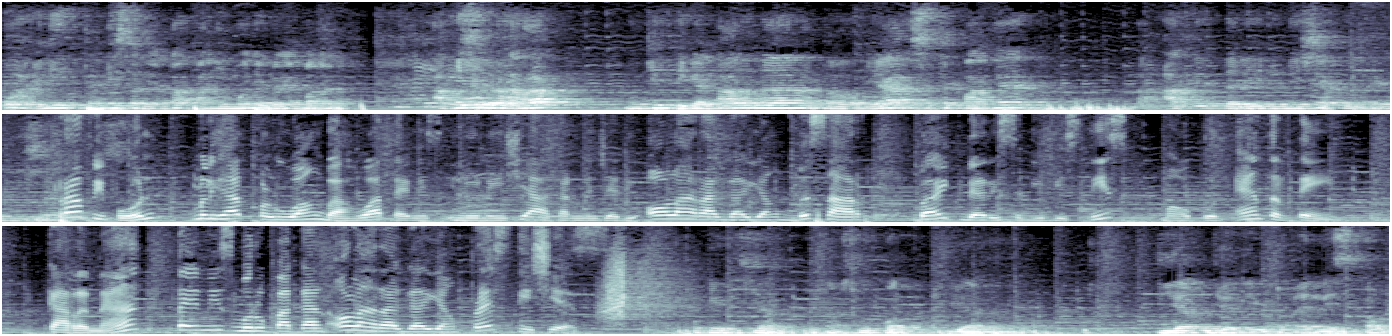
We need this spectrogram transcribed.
Wah ini tenis ternyata animonya banyak banget. Aku sih berharap mungkin tiga tahunan atau ya secepatnya atlet dari Indonesia putra Indonesia Raffi pun melihat peluang bahwa tenis Indonesia akan menjadi olahraga yang besar baik dari segi bisnis maupun entertain. Karena tenis merupakan olahraga yang prestisius. Oke siap kita support biar dia menjadi petenis top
